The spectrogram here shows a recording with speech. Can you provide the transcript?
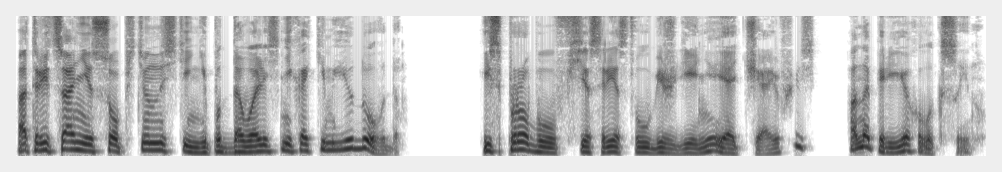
отрицание собственности не поддавались никаким ее доводам. Испробовав все средства убеждения и отчаявшись, она переехала к сыну.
